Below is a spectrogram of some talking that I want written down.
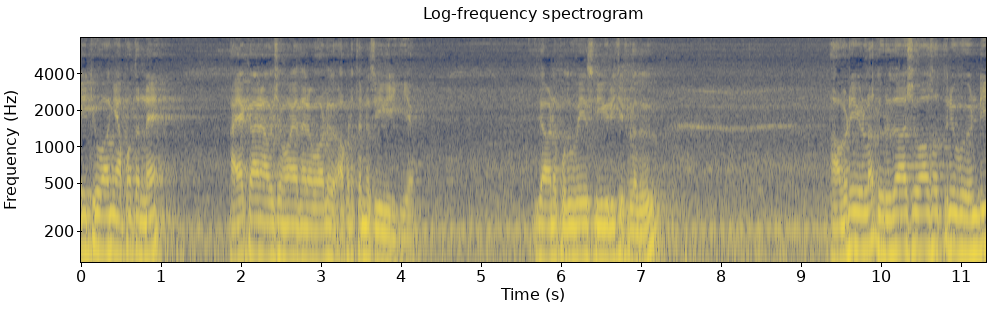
ഏറ്റുവാങ്ങി അപ്പോൾ തന്നെ അയക്കാനാവശ്യമായ നിലപാട് അവിടെ തന്നെ സ്വീകരിക്കുക ഇതാണ് പൊതുവെ സ്വീകരിച്ചിട്ടുള്ളത്. അവിടെയുള്ള ദുരിതാശ്വാസത്തിന് വേണ്ടി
